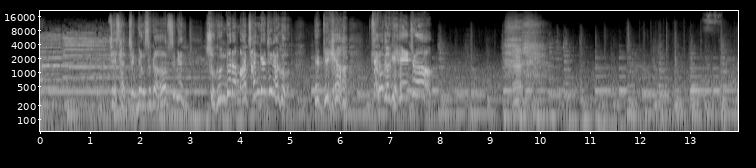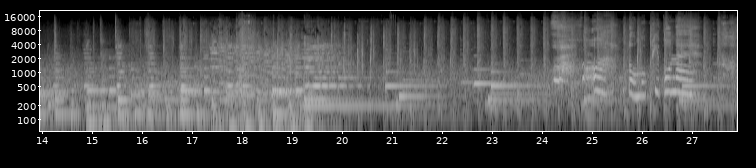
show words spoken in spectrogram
재산 증명서가 없으면 죽은 거나 마찬가지라고. 비켜 들어가게 해줘. 너무 피곤해.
